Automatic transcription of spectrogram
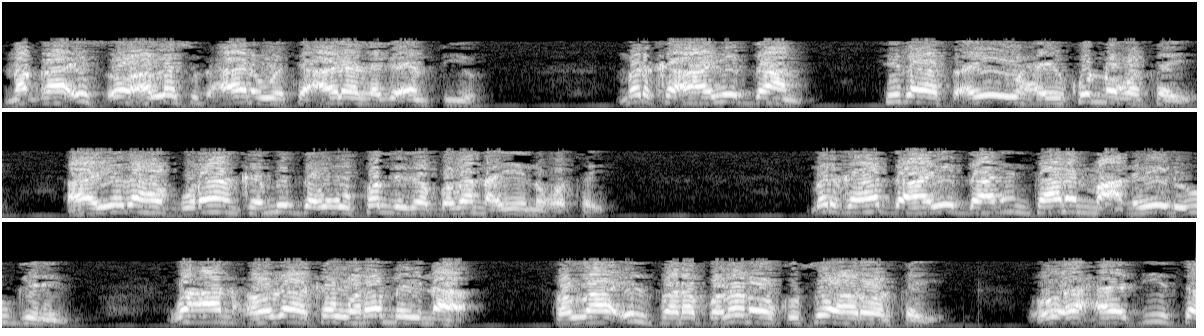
naqaa'is oo alla subxaanahu wa tacaala laga anfiyo. Marka aayaddan sidaas ayay waxay ku noqotay aayadaha qur'aanka midda ugu fadliga badan ayay noqotay. Marka hadda aayaddan intaanan macnaheeda u gelin waxaan xoogaa ka warramaynaa fadaa'il fara badan oo ku soo aroortay oo axaadiista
